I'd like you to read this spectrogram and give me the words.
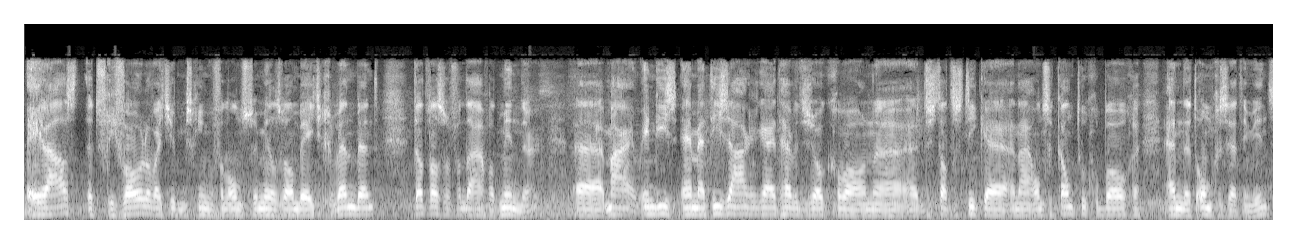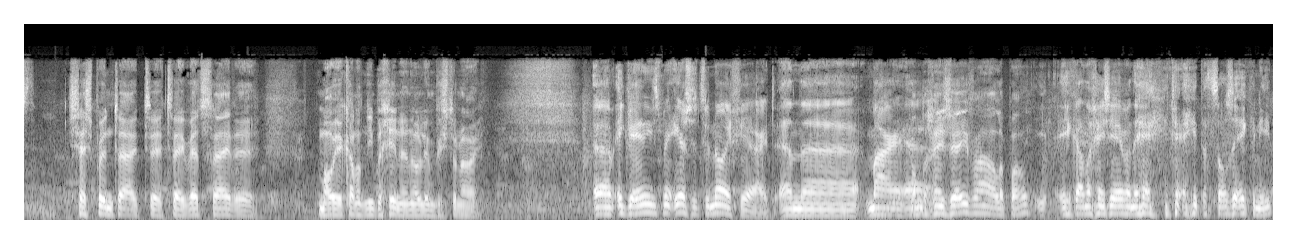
Helaas, het frivole, wat je misschien van ons inmiddels wel een beetje gewend bent... dat was er vandaag wat minder. Uh, maar in die, en met die zakelijkheid hebben we dus ook gewoon uh, de statistieken naar onze kant toe gebogen... en het omgezet in winst. Zes punten uit uh, twee wedstrijden. Mooier kan het niet beginnen, een Olympisch toernooi. Uh, ik weet niet, het is mijn eerste toernooi, Gerard. En, uh, maar, uh, je kan er geen zeven halen, Paul? Ik kan er geen zeven, nee, nee dat zal zeker niet.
